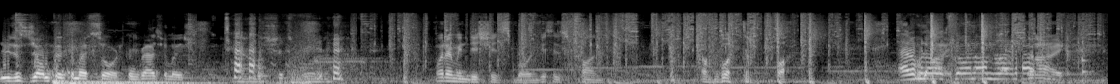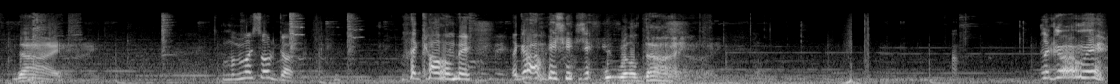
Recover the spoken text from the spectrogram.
You just jumped into my sword. Congratulations. Damn, this shit's boring. What I mean, this shit's boring. This is fun. Oh, what the fuck? I don't know what's going on right now. Die. Die. Where did my sword go? Let go of me. Let go of me, CJ. You will die. Let go of me.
